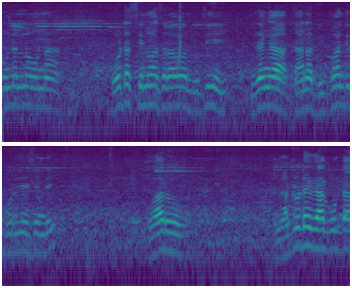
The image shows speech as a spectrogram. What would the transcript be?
గుండెల్లో ఉన్న కోట శ్రీనివాసరావు వృత్తి నిజంగా చాలా దిగ్భ్రాంతికి గురి చేసింది. వారు నటుడే కాకుండా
